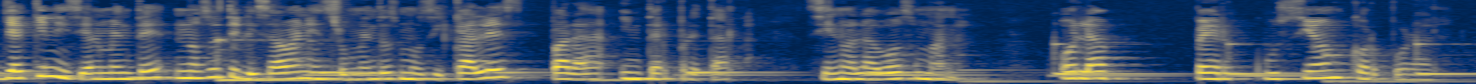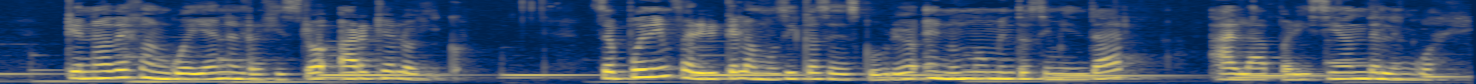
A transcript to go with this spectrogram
ya que inicialmente no se utilizaban instrumentos musicales para interpretarla, sino la voz humana o la percusión corporal, que no dejan huella en el registro arqueológico. Se puede inferir que la música se descubrió en un momento similar a la aparición del lenguaje.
